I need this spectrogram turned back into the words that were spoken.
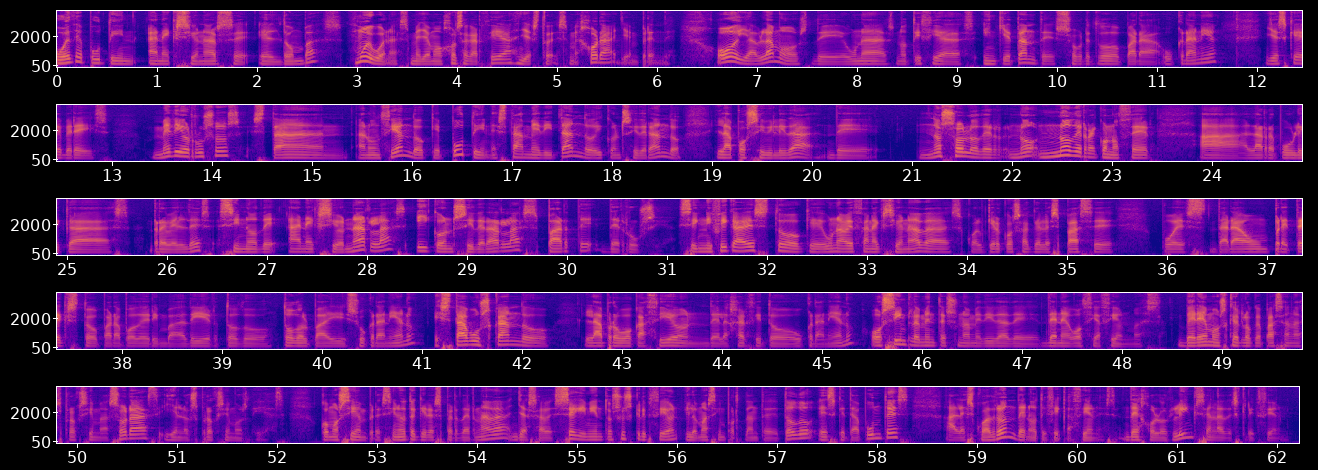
¿Puede Putin anexionarse el Donbass? Muy buenas, me llamo José García y esto es Mejora y Emprende. Hoy hablamos de unas noticias inquietantes, sobre todo para Ucrania, y es que veréis, medios rusos están anunciando que Putin está meditando y considerando la posibilidad de no solo de no, no de reconocer a las repúblicas rebeldes, sino de anexionarlas y considerarlas parte de Rusia. ¿Significa esto que una vez anexionadas, cualquier cosa que les pase, pues dará un pretexto para poder invadir todo, todo el país ucraniano? ¿Está buscando la provocación del ejército ucraniano o simplemente es una medida de, negociación más. Veremos qué es lo que pasa en las próximas horas y en los próximos días. Como siempre, si no te quieres perder nada, ya sabes, seguimiento, suscripción y lo más importante de todo es que te apuntes al escuadrón de notificaciones. Dejo los links en la descripción.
